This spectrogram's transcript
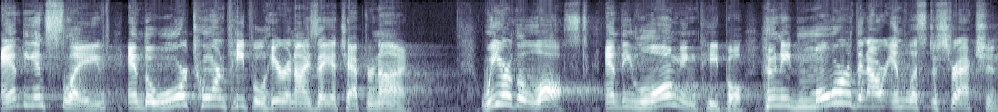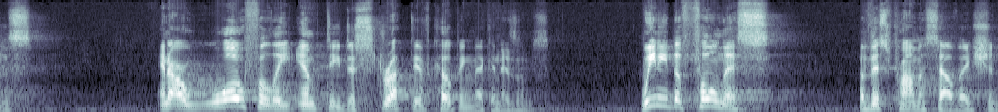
and the enslaved and the war torn people here in Isaiah chapter 9. We are the lost and the longing people who need more than our endless distractions and our woefully empty, destructive coping mechanisms. We need the fullness of this promised salvation.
